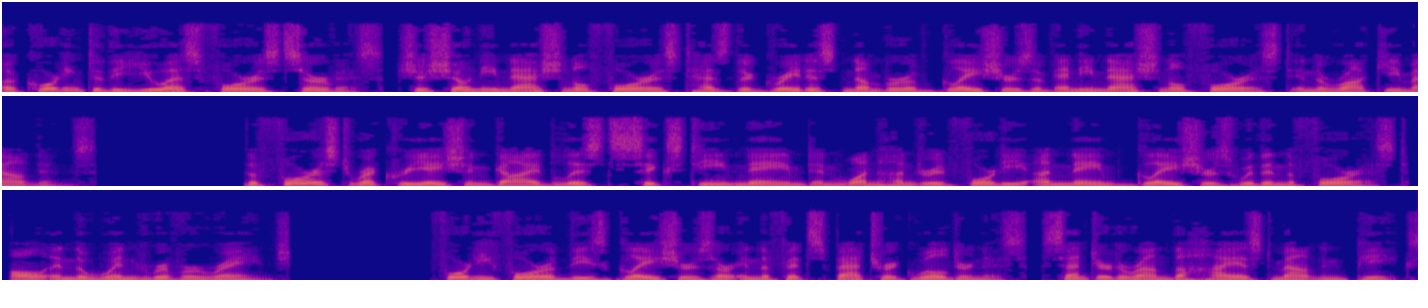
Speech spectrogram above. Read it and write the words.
According to the U.S. Forest Service, Shoshone National Forest has the greatest number of glaciers of any national forest in the Rocky Mountains. The Forest Recreation Guide lists 16 named and 140 unnamed glaciers within the forest, all in the Wind River Range. 44 of these glaciers are in the Fitzpatrick Wilderness, centered around the highest mountain peaks.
